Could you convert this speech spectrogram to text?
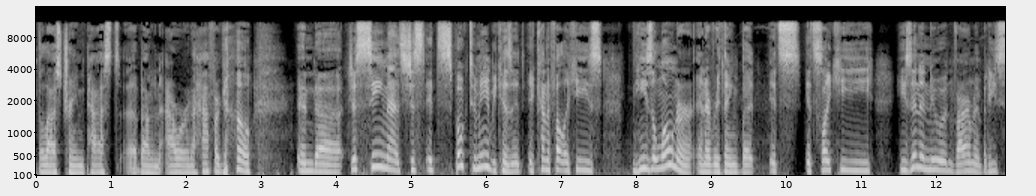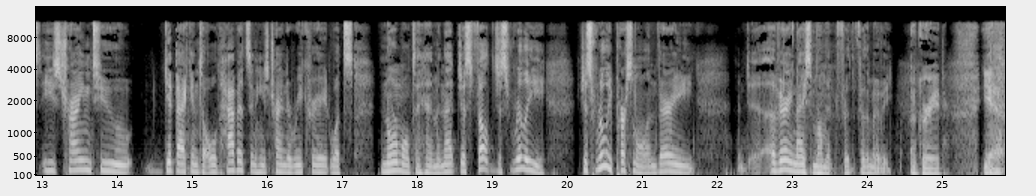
the last train passed about an hour and a half ago. And uh, just seeing that it's just it spoke to me because it, it kind of felt like he's he's a loner and everything but it's it's like he he's in a new environment but he's he's trying to get back into old habits and he's trying to recreate what's normal to him and that just felt just really just really personal and very a very nice moment for the, for the movie Agreed. Yeah.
